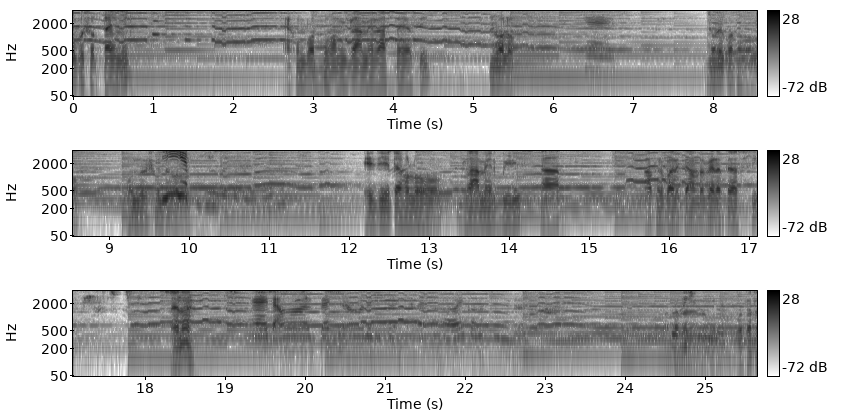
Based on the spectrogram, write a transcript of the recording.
অবসর টাইমে এখন বর্তমান গ্রামের রাস্তায় আছি। বলো। জোরে কথা বলো। বন্ধুরা শুনতে কি এত জোরে? এই যে এটা হলো গ্রামের ব্রিজ আর বাপের বাড়িতে আমরা বেড়াতে আসছি। তাই না? হ্যাঁ এটা আমার দেখেন আমাদের হয় কত সুন্দর। কথাটা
